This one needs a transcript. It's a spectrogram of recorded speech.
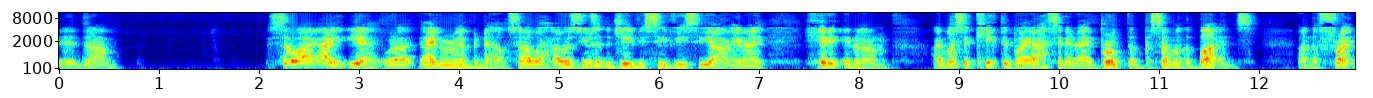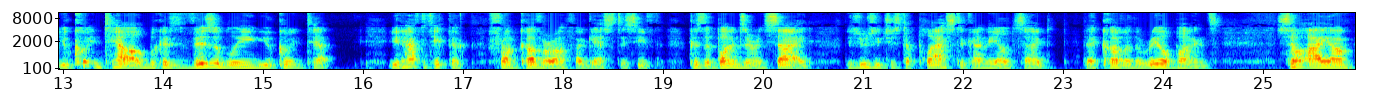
and um so I, I yeah, well, I, I don't remember now. So I, I, was using the JVC VCR and I hit it and um, I must have kicked it by accident. I broke the some of the buttons on the front. You couldn't tell because visibly you couldn't tell. You'd have to take the front cover off, I guess, to see because the buttons are inside. There's usually just a plastic on the outside that cover the real buttons. So I um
